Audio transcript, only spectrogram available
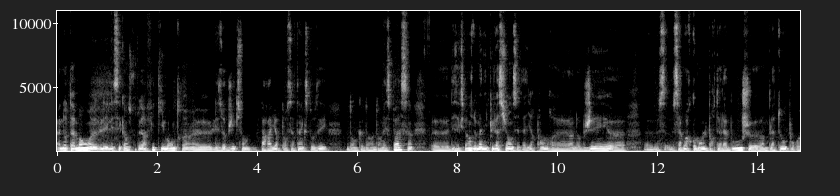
Bah, notamment euh, les, séquences photographiques qui montrent euh, les objets qui sont par ailleurs pour certains exposés donc dans, l'espace, euh, des expériences de manipulation, c'est-à-dire prendre un objet, savoir comment le porter à la bouche, un plateau pour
